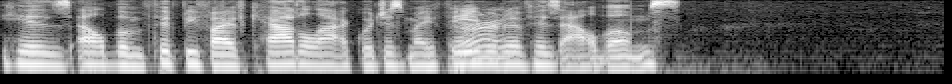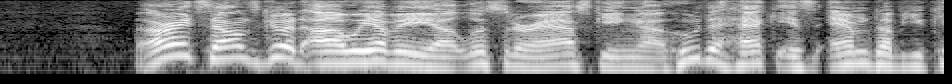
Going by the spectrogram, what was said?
his album 55 Cadillac, which is my favorite right. of his albums. All right, sounds good. Uh, we have a uh, listener asking, uh, "Who the heck is MWK?"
